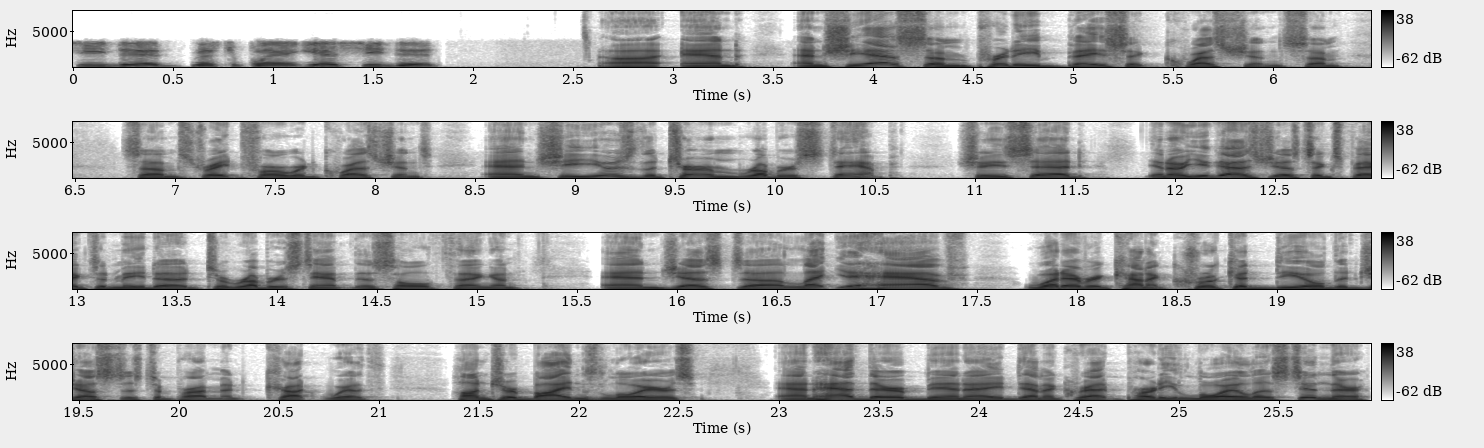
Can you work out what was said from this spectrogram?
she did, Mr. Plante. Yes, she did. Uh, and and she asked some pretty basic questions, some some straightforward questions, and she used the term rubber stamp. She said, "You know, you guys just expected me to to rubber stamp this whole thing and and just uh, let you have whatever kind of crooked deal the Justice Department cut with Hunter Biden's lawyers." And had there been a Democrat Party loyalist in there,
